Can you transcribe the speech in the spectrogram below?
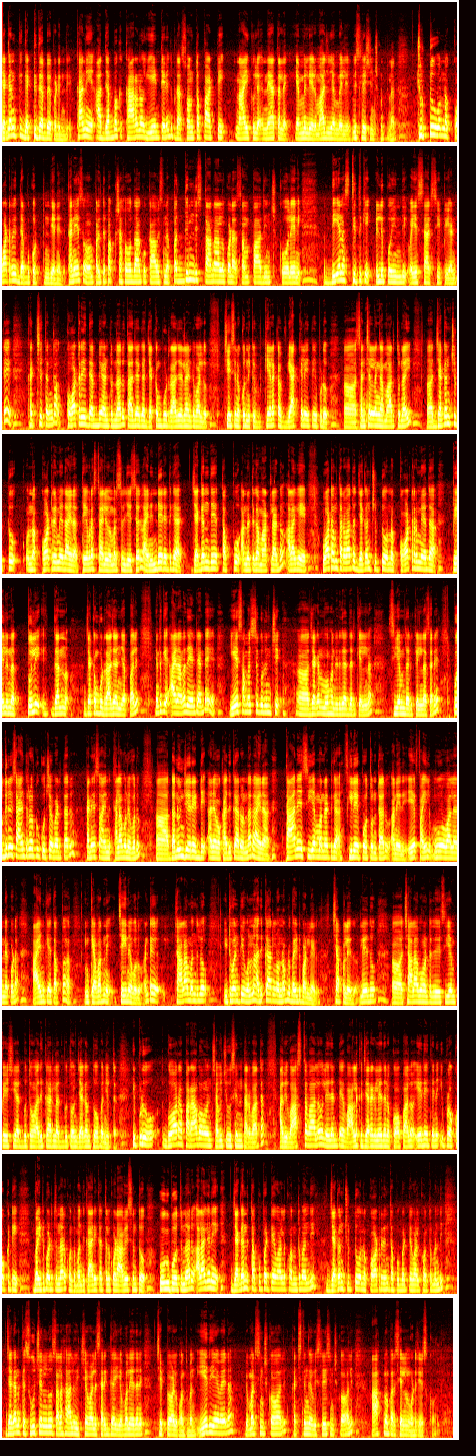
జగన్కి గట్టి దెబ్బే పడింది. కానీ ఆ దెబ్బకు కారణం ఏంటి అనేది ఇప్పుడు ఆ సొంత పార్టీ నాయకులే నేతలే ఎమ్మెల్యేలు మాజీ ఎమ్మెల్యేలు విశ్లేషించుకుంటున్నారు. చుట్టూ ఉన్న కోటరీ దెబ్బ కొట్టింది అనేది. కనీసం ప్రతిపక్ష హోదాకు కావలసిన పద్దెనిమిది స్థానాలను కూడా సంపాదించుకోలేని దీన స్థితికి వెళ్ళిపోయింది వైఎస్ఆర్సీపీ. అంటే ఖచ్చితంగా కోటరీ దెబ్బే అంటున్నారు. తాజాగా జక్కంపూడి రాజా లాంటి వాళ్ళు చేసిన కొన్ని కీలక వ్యాఖ్యలు అయితే ఇప్పుడు సంచలనంగా మారుతున్నాయి. జగన్ చుట్టూ ఉన్న కోటరీ మీద ఆయన తీవ్ర స్థాయిలో విమర్శలు చేశారు. ఆయన ఇండైరెక్ట్గా జగన్దే తప్పు అన్నట్టుగా మాట్లాడడం అలాగే ఓటమి తర్వాత జగన్ చుట్టూ ఉన్న కోటర్ మీద పేలిన తొలి గన్ జకంపూడి రాజా అని చెప్పాలి. ఇంతకీ ఆయన అన్నది ఏంటంటే ఏ సమస్య గురించి జగన్మోహన్ రెడ్డి గారి దగ్గరికి వెళ్ళినా సీఎం దగ్గరికి వెళ్ళినా సరే పొద్దున్నే సాయంత్రం వరకు కూర్చోబెడతారు. కనీసం ఆయన కలవనివ్వరు. ధనుంజయ రెడ్డి అనే ఒక అధికారి ఉన్నారు. ఆయన తానే సీఎం అన్నట్టుగా ఫీల్ అయిపోతుంటారు అనేది. ఏ ఫైల్ మూవ్ అవ్వాలన్నా కూడా ఆయనకే తప్ప ఇంకెవరిని చేయనివ్వరు. అంటే చాలామందిలో ఇటువంటి ఉన్న అధికారులు ఉన్నప్పుడు బయటపడలేదు చెప్పలేదు. లేదు చాలా బాగుంటుంది సీఎం పేషి అద్భుతం అధికారులు అద్భుతం జగన్ తోపు అని చెప్తారు. ఇప్పుడు ఘోర పరాభవం చవి చూసిన తర్వాత అవి వాస్తవాలో లేదంటే వాళ్ళకి జరగలేదని కోపాలో ఏదైతేనే ఇప్పుడు ఒక్కొక్కటి బయటపడుతున్నారు. కొంతమంది కార్యకర్తలు కూడా ఆవేశంతో ఊగిపోతున్నారు. అలాగని జగన్ తప్పు పట్టే వాళ్ళు కొంతమంది జగన్ చుట్టూ ఉన్న కోటరీని తప్పు పట్టే వాళ్ళు కొంతమంది జగన్కి సూచనలు సలహాలు ఇచ్చేవాళ్ళు సరిగ్గా ఇవ్వలేదని చెప్పేవాళ్ళు కొంతమంది. ఏది ఏమైనా విమర్శించుకోవాలి ఖచ్చితంగా విశ్లేషించుకోవాలి ఆత్మ పరిశీలన కూడా చేసుకోవాలి.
